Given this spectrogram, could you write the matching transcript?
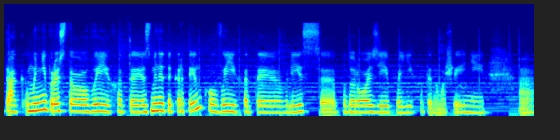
Так, мені просто виїхати, змінити картинку, виїхати в ліс е, по дорозі, поїхати на машині, е,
